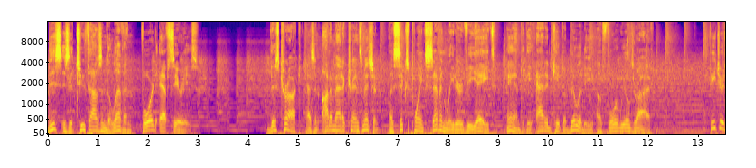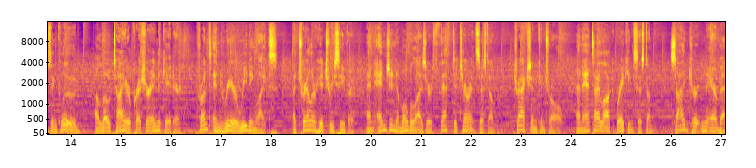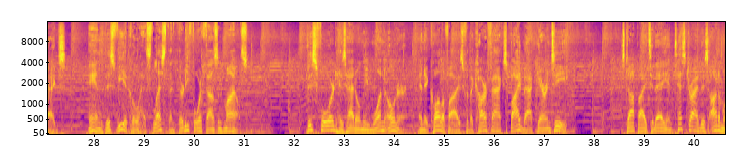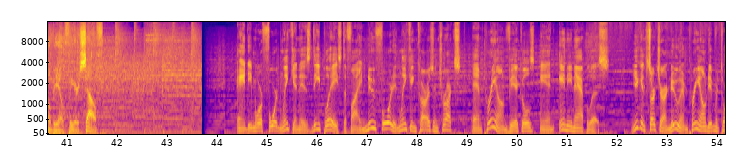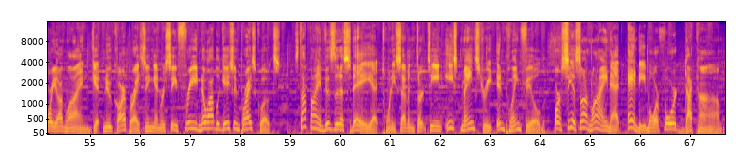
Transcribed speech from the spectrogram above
This is a 2011 Ford F-Series. This truck has an automatic transmission, a 6.7-liter V8, and the added capability of four-wheel drive. Features include a low tire pressure indicator, front and rear reading lights, a trailer hitch receiver, an engine immobilizer theft deterrent system, traction control, an anti-lock braking system, side curtain airbags, and this vehicle has less than 34,000 miles. This Ford has had only one owner and it qualifies for the Carfax buyback guarantee. Stop by today and test drive this automobile for yourself. Andy Mohr Ford Lincoln is the place to find new Ford and Lincoln cars and trucks and pre-owned vehicles in Indianapolis. You can search our new and pre-owned inventory online, get new car pricing, and receive free no-obligation price quotes. Stop by and visit us today at 2713 East Main Street in Plainfield or see us online at andymohrford.com.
